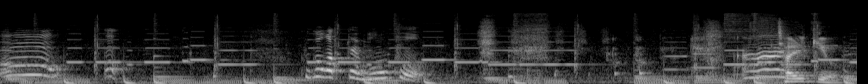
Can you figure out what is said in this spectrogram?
어. 그거 같아, 뭉쿠. 아. 절규.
